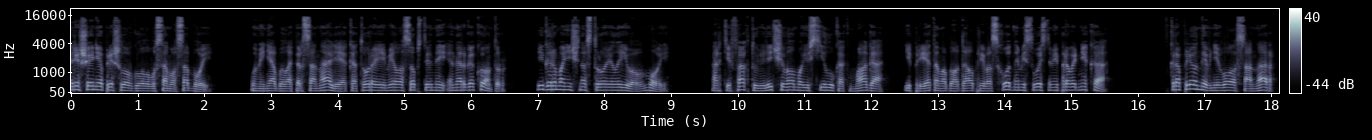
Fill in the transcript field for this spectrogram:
Решение пришло в голову само собой. У меня была персоналия, которая имела собственный энергоконтур и гармонично встроила его в мой. Артефакт увеличивал мою силу как мага и при этом обладал превосходными свойствами проводника. Вкрапленный в него сонар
